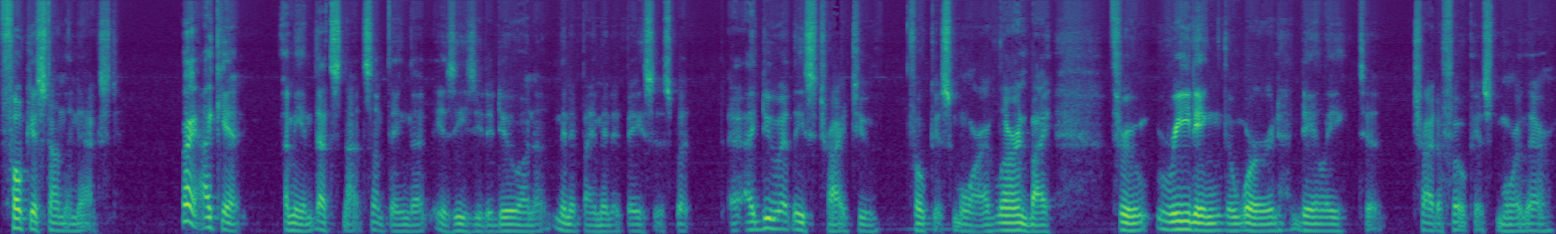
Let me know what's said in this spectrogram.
focused on the next. Right, I can't I mean, that's not something that is easy to do on a minute by minute basis, but I do at least try to focus more. I've learned by through reading the word daily to try to focus more there.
